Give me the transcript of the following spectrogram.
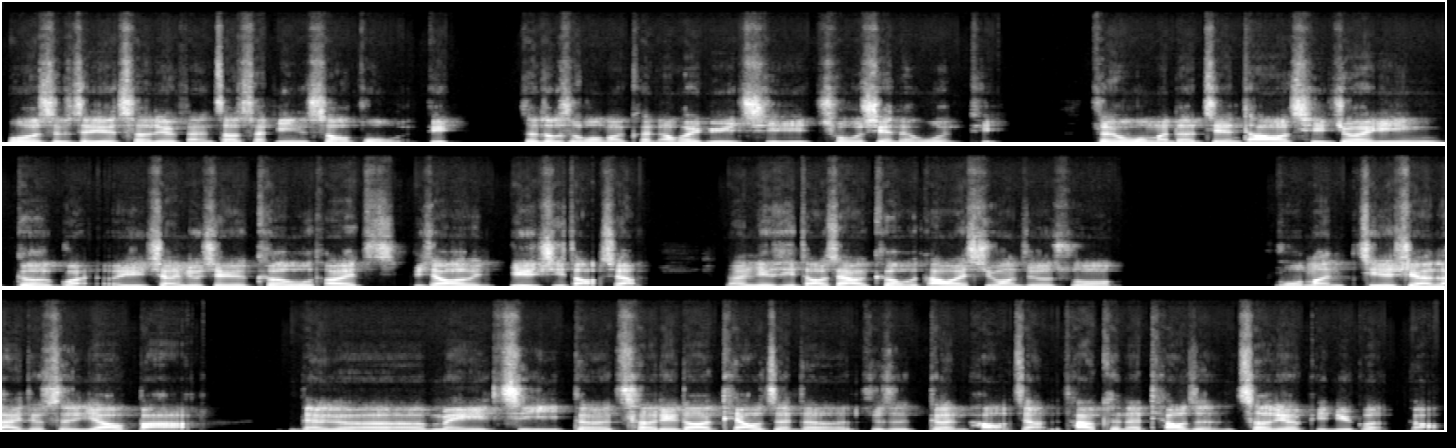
或者是这些策略可能造成营收不稳定，这都是我们可能会预期出现的问题。所以我们的检讨期就会因个管而异，像有些客户他会比较业绩导向，那业绩导向的客户他会希望就是说。我们接下来就是要把那个每一季的策略都要调整的，就是更好这样子。他可能调整策略频率会很高，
